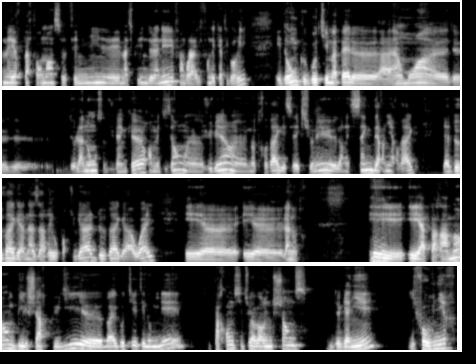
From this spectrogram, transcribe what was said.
meilleure performance féminine et masculine de l'année. Enfin, voilà, ils font des catégories. Et donc, Gauthier m'appelle à un mois de de l'annonce du vainqueur en me disant euh, Julien, euh, notre vague est sélectionnée euh, dans les cinq dernières vagues. Il y a deux vagues à Nazaré au Portugal, deux vagues à Hawaï et, et la nôtre. Et, apparemment, Bill Sharp lui dit bah, Gauthier était nominé. Par contre, si tu veux avoir une chance de gagner, il faut venir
